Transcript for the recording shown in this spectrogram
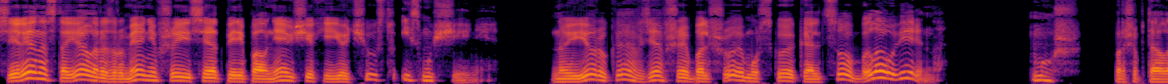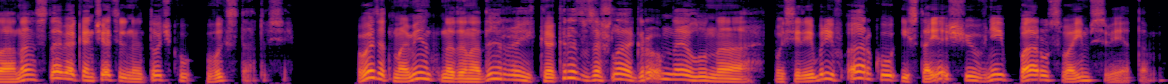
Селена стояла разрумянившаяся от переполняющих ее чувств и смущения но ее рука, взявшая большое мужское кольцо, была уверена. «Муж», — прошептала она, ставя окончательную точку в их статусе. В этот момент над Анадеррой как раз взошла огромная луна, посеребрив арку и стоящую в ней пару своим светом.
